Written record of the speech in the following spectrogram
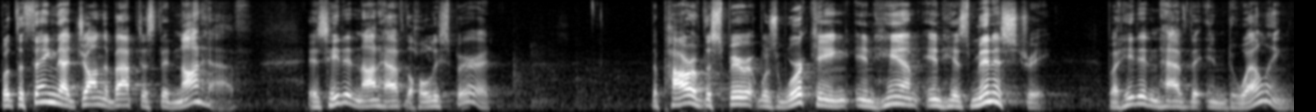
But the thing that John the Baptist did not have is he did not have the Holy Spirit. The power of the Spirit was working in him in his ministry, but he didn't have the indwelling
